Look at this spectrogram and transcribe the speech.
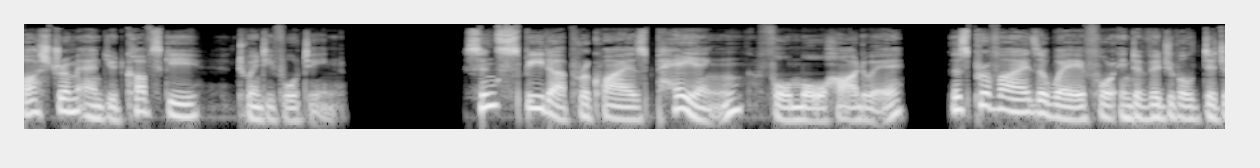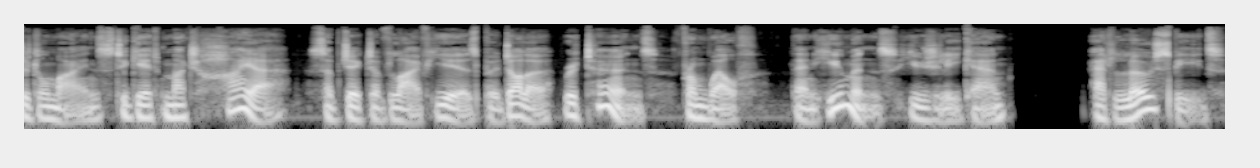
Bostrom and Yudkowsky, 2014. Since speed up requires paying for more hardware, this provides a way for individual digital minds to get much higher subjective life years per dollar returns from wealth than humans usually can. At low speeds,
